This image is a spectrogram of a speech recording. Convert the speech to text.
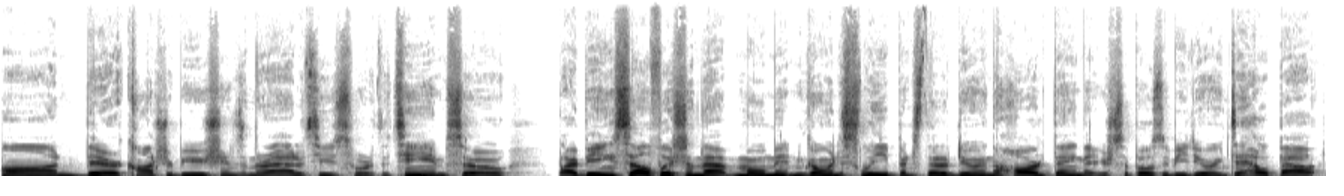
on their contributions and their attitudes towards the team. So by being selfish in that moment and going to sleep instead of doing the hard thing that you're supposed to be doing to help out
